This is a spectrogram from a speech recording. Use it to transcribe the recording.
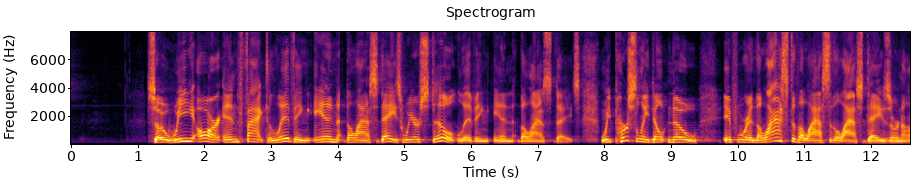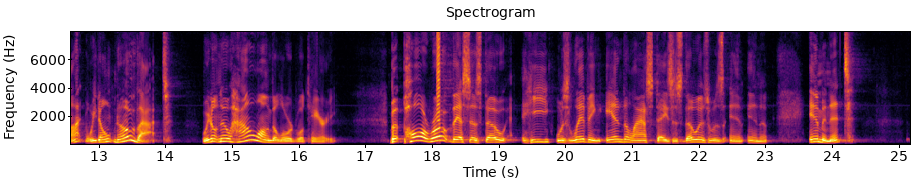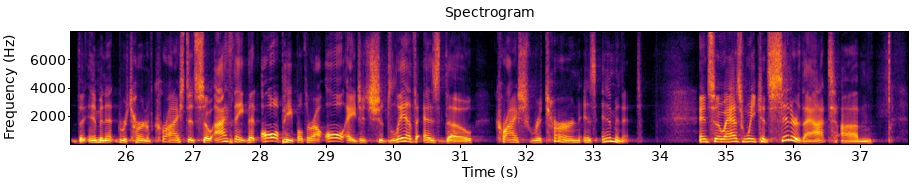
So, we are in fact living in the last days. We are still living in the last days. We personally don't know if we're in the last of the last of the last days or not. We don't know that. We don't know how long the Lord will tarry. But Paul wrote this as though he was living in the last days, as though it was in, in imminent, the imminent return of Christ. And so I think that all people throughout all ages should live as though Christ's return is imminent. And so as we consider that, um,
